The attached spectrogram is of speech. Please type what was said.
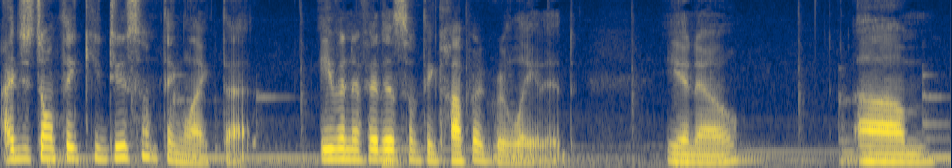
I just don't think you do something like that, even if it is something comic related, you know um,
